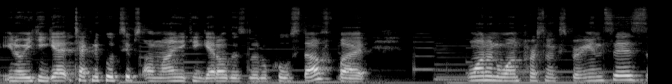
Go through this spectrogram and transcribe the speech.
You know you can get technical tips online you can get all this little cool stuff but one-on-one personal experiences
